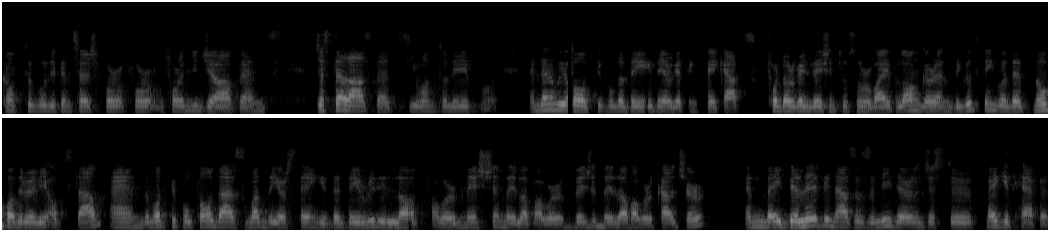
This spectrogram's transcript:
comfortable, you can search for, for, for a new job and just tell us that you want to leave and then we told people that they, they are getting pay cuts for the organization to survive longer. And the good thing was that nobody really opted out. And what people told us what they are saying is that they really love our mission, they love our vision, they love our culture. And they believe in us as leaders just to make it happen.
